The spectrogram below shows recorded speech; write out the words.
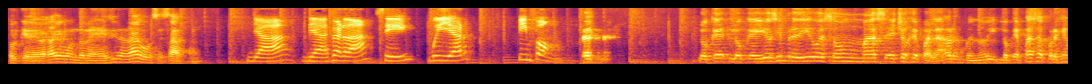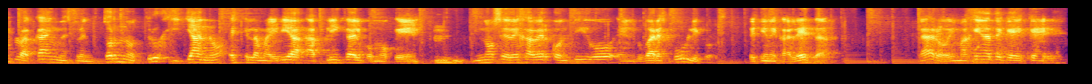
Porque de verdad que cuando necesitan algo, se zafan. Ya, ya, es verdad. Sí. Weird. Ping pong. Lo que, lo que yo siempre digo es son más hechos que palabras, pues, ¿no? Y lo que pasa, por ejemplo, acá en nuestro entorno trujillano es que la mayoría aplica el como que no se deja ver contigo en lugares públicos, que tiene caleta. Claro, imagínate que, que,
